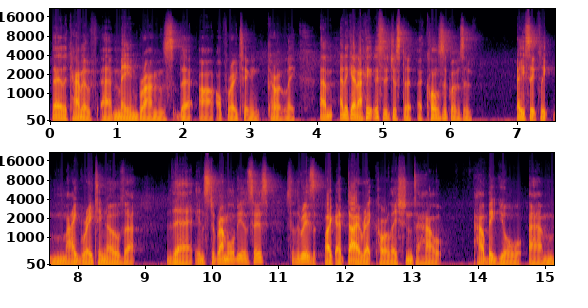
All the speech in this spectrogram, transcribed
they're the kind of uh, main brands that are operating currently. Um, and again, I think this is just a, a, consequence of basically migrating over their Instagram audiences. So there is like a direct correlation to how how big your um,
